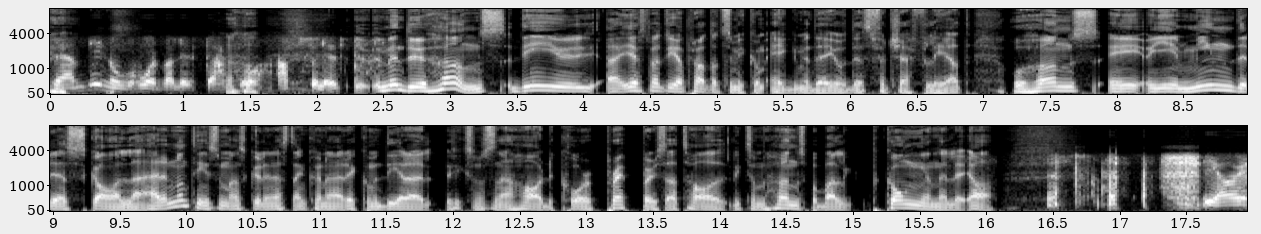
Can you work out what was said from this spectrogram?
den blir nog hårdvaluta, så absolut. Men du, höns, det är ju, eftersom att vi har pratat så mycket om ägg med dig och dess förträfflighet, och höns är, i en mindre skala, är det någonting som man skulle nästan kunna rekommendera liksom sådana hardcore preppers att ha liksom höns på balkongen eller ja? Ja,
